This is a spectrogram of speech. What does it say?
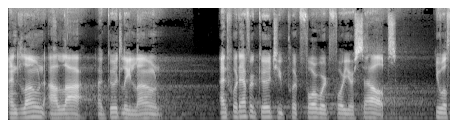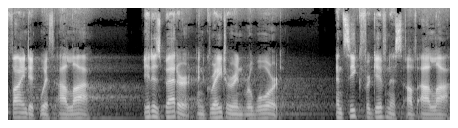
and loan Allah a goodly loan. And whatever good you put forward for yourselves, you will find it with Allah. It is better and greater in reward. And seek forgiveness of Allah.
